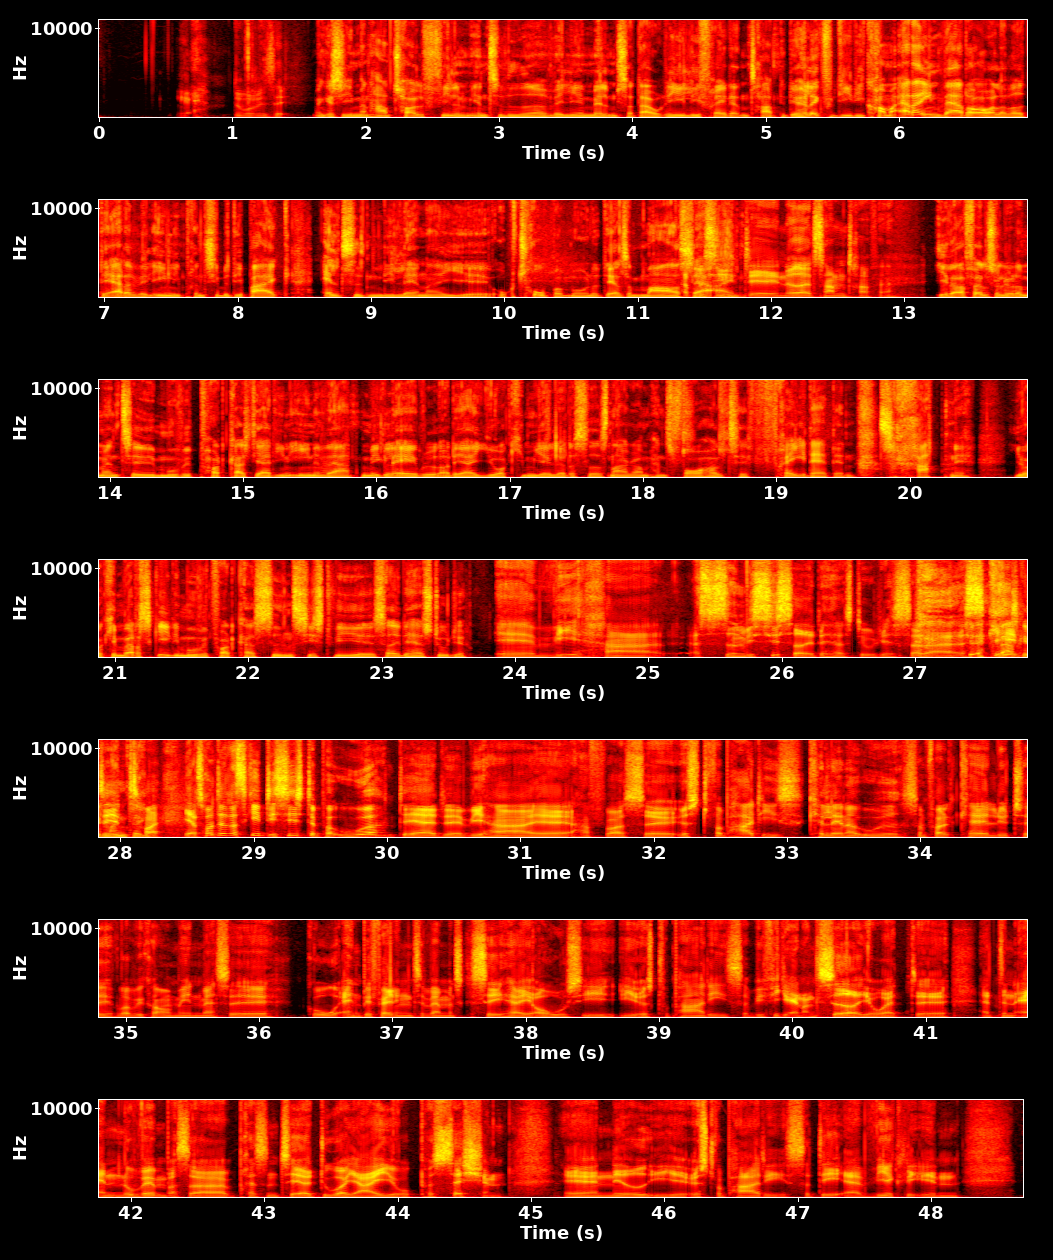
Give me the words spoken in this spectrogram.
ja, det må vi se. Man kan sige, at man har 12 film indtil videre at vælge imellem, så der er jo rigeligt fredag den 13. Det er heller ikke, fordi de kommer. Er der en hvert år, eller hvad? Det er der vel egentlig i princippet. Det er bare ikke altid, den lige lander i øh, oktober måned. Det er altså meget Ja, særligt. det er noget af et sammentræf her. I hvert fald så lytter man til Movie Podcast. Jeg er din ene vært, Mikkel Abel, og det er Joachim Jelle, der sidder og snakker om hans forhold til fredag den 13. Joachim, hvad er der sket i Movie Podcast siden sidst vi øh, sad i det her studie? Øh, vi har, altså siden vi sidst sad i det her studie, så er der Der er sket sket det, tror jeg. Jeg tror, det der er sket de sidste par uger, det er, at øh, vi har øh, haft vores øh, Øst for Paradis kalender ude, som folk kan lytte til, hvor vi kommer med en masse øh, gode anbefalinger til, hvad man skal se her i Aarhus i, i Øst for Paradis. Og vi fik annonceret jo, at, øh, at den 2. november, så præsenterer du og jeg jo Possession øh, nede i Øst for Paradis. Så det er virkelig en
